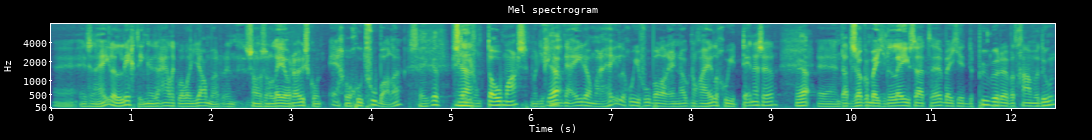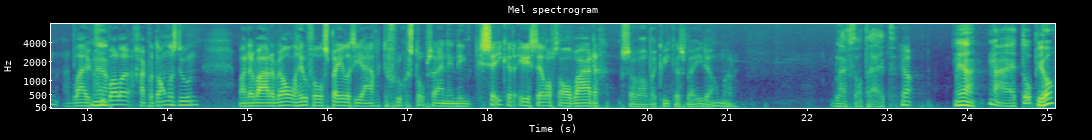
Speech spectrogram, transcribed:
Eh, het is een hele lichting. Dat is eigenlijk wel een jammer. En zo'n zo'n Leo Reus kon echt wel goed voetballen. Zeker. Stefan Thomas, maar die ging Ja. niet naar Edo, maar een hele goede voetballer en ook nog een hele goede tennisser. Ja. En dat is ook een beetje de leeftijd, hè? een beetje de puberen, wat gaan we doen? Blijf ik Ja. voetballen? Ga ik wat anders doen? Maar er waren wel heel veel spelers die eigenlijk te vroeg gestopt zijn. En ik denk zeker eerste helft al waardig, zowel bij Kwiek als bij Edo. Maar Blijft altijd. Ja, nou, ja, top joh.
